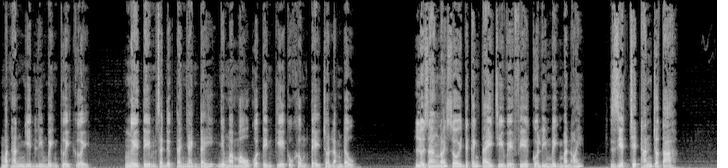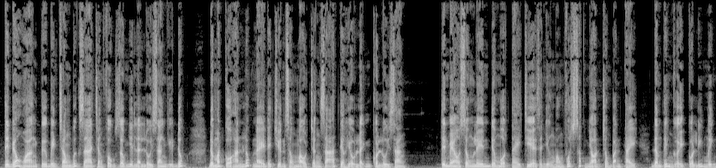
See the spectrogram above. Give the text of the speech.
mắt hắn nhìn Lý Minh cười cười. Người tìm ra được ta nhanh đấy, nhưng mà máu của tên kia cũng không tệ cho lắm đâu. Lôi giang nói rồi đưa cánh tay chỉ về phía của Lý Minh mà nói. Giết chết hắn cho ta. Tên béo hoàng từ bên trong bước ra trang phục giống như là lôi giang như đúc. Đôi mắt của hắn lúc này đã chuyển sang màu trắng dã theo hiệu lệnh của lôi giang. Tên béo sông lên đưa một tay chìa ra những móng vuốt sắc nhọn trong bàn tay, đâm tới người của Lý Minh.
